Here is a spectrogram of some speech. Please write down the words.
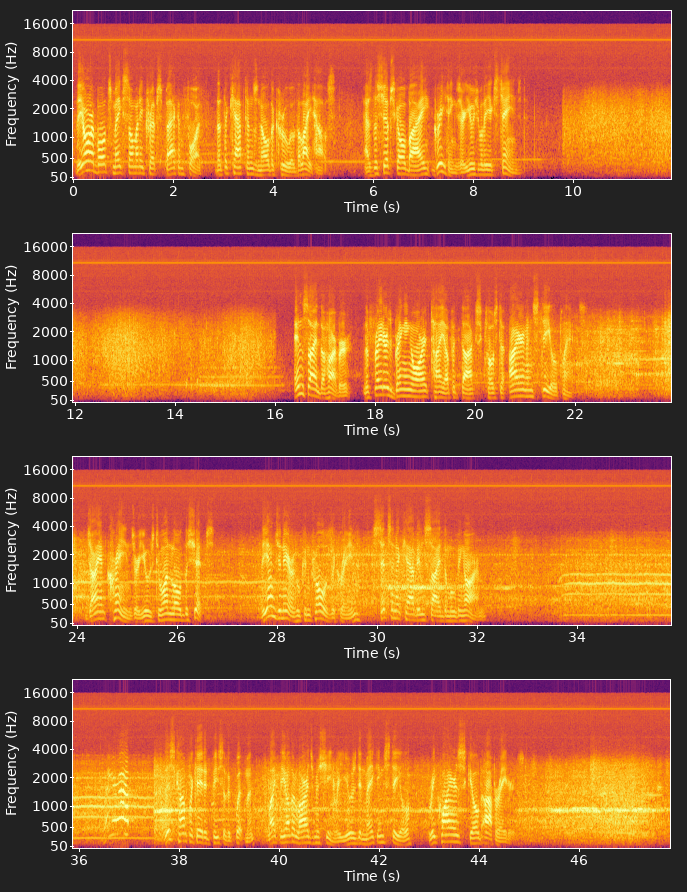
The ore boats make so many trips back and forth that the captains know the crew of the lighthouse. As the ships go by, greetings are usually exchanged. Inside the harbor, the freighters bringing ore tie up at docks close to iron and steel plants. Giant cranes are used to unload the ships. The engineer who controls the crane sits in a cab inside the moving arm. Bring her up. This complicated piece of equipment, like the other large machinery used in making steel, requires skilled operators.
